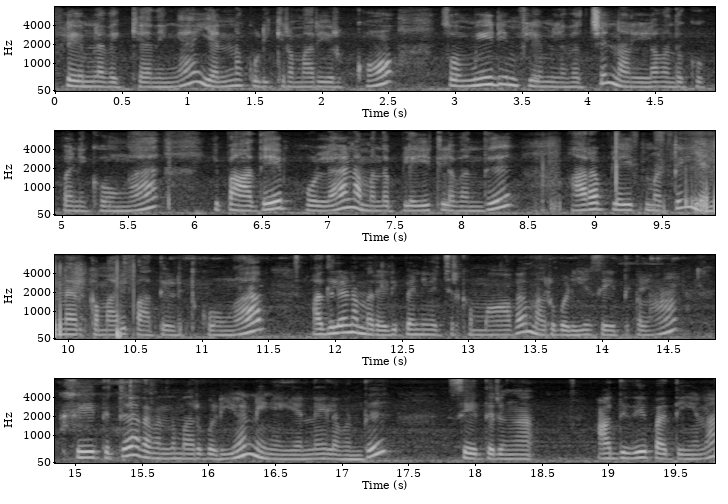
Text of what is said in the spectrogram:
ஃப்ளேமில் வைக்காதீங்க. எண்ணெய் குடிக்கிற மாதிரி இருக்கும். ஸோ மீடியம் ஃப்ளேமில் வச்சு நல்லா வந்து குக் பண்ணிக்கோங்க. இப்போ அதே போல் நம்ம அந்த பிளேட்டில் வந்து அரை பிளேட் மட்டும் எண்ணெய் இருக்க மாதிரி பார்த்து எடுத்துக்கோங்க. அதில் நம்ம ரெடி பண்ணி வச்சுருக்க மாவை மறுபடியும் சேர்த்துக்கலாம். சேர்த்துட்டு அதை வந்து மறுபடியும் நீங்கள் எண்ணெயில் வந்து சேர்த்துடுங்க. அதுவே பார்த்திங்கன்னா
